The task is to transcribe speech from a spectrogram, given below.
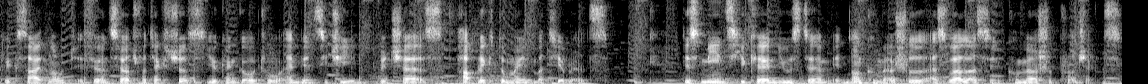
Quick side note, if you're in search for textures, you can go to AmbientCG, which has public domain materials. This means you can use them in non-commercial as well as in commercial projects,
